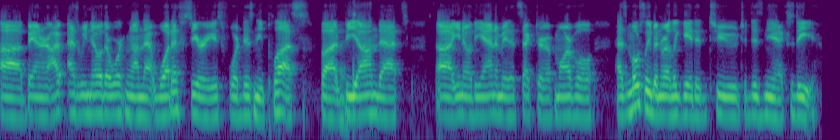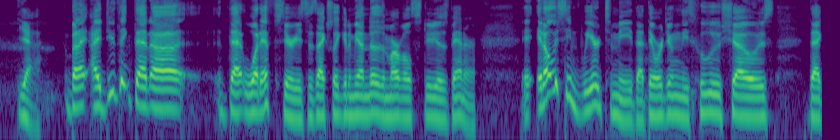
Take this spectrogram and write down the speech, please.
uh, banner. I, as we know, they're working on that What If series for Disney Plus, but beyond that, uh, you know, the animated sector of Marvel has mostly been relegated to to Disney XD. Yeah, but I, I do think that uh, that What If series is actually going to be under the Marvel Studios banner. It, it always seemed weird to me that they were doing these Hulu shows that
